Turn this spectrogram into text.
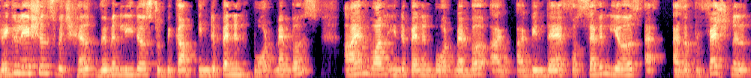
regulations which help women leaders to become independent board members. I am one independent board member. I've, I've been there for seven years as a professional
